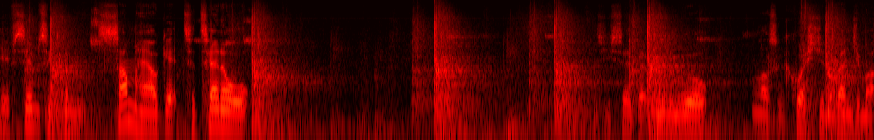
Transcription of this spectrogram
If Simpson can somehow get to 10 all, as you said, that really will ask a question of Anjema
